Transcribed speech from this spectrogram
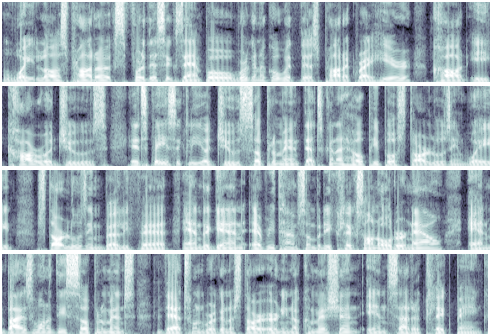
weight loss products. For this example, we're going to go with this product right here called Ikaria Juice. It's basically a juice supplement that's going to help people start losing weight, start losing belly fat. And again, every time somebody clicks on order now and buys one of these supplements, that's when we're going to start earning a commission inside of ClickBank.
